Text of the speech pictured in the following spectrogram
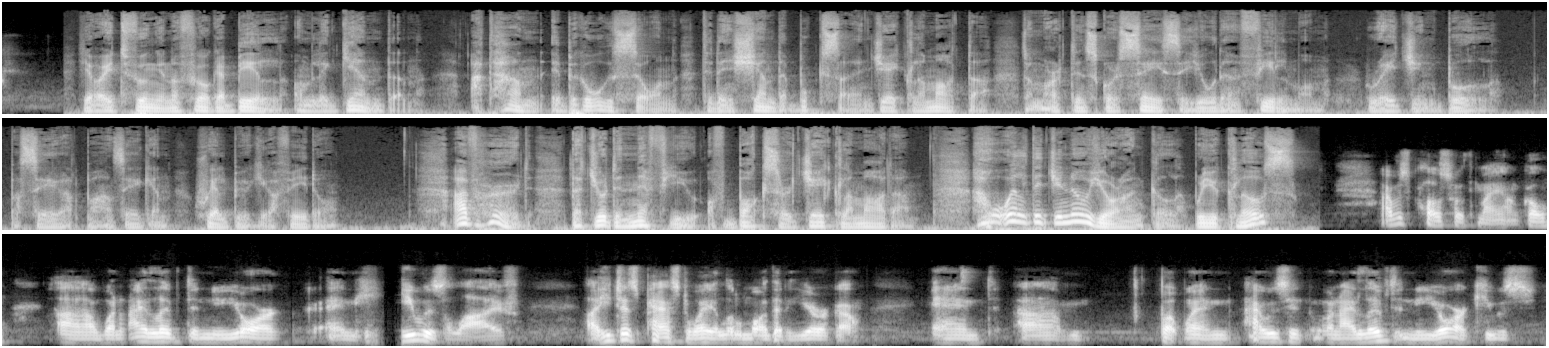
Jag var ju tvungen att fråga Bill om legenden. Att han är brorson till den kända boxaren Jake LaMotta som Martin Scorsese gjorde en film om, Raging Bull. baserat på hans egen självbiografi då. I've heard that you're the nephew of boxer Jake LaMotta. How well did you know your uncle? Were you close? I was close with my uncle uh, when I lived in New York and he, he was alive. Uh, he just passed away a little more than a year ago, and um, but when I was in, when I lived in New York, he was.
